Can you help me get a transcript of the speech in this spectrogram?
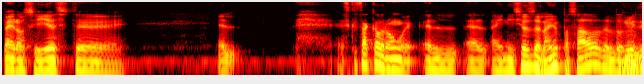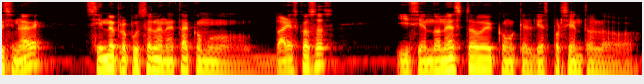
Pero sí, este. El, es que está cabrón, güey. El, el- a inicios del año pasado, del 2019, sí me propuse, la neta, como varias cosas. Y siendo honesto, güey, como que el 10% lo,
